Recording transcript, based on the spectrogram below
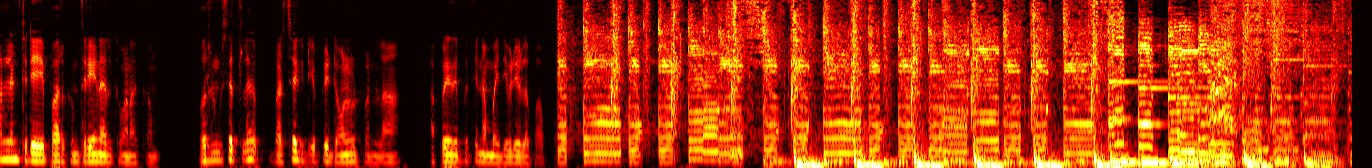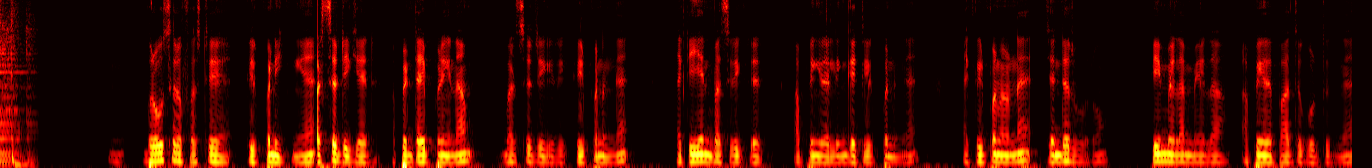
ஆன்லைன் திரையை பார்க்கும் திரையினருக்கு வணக்கம். ஒரு நிமிஷத்தில் பர்த் சர்டிஃபிகேட் எப்படி டவுன்லோட் பண்ணலாம்? அப்படிங்கிறத பற்றி நம்ம இந்த வீடியோவில் பார்ப்போம். ப்ரௌசரை ஃபஸ்ட்டு கிளிக் பண்ணிக்கோங்க. பர்த் சர்டிஃபிகேட் அப்படின்னு டைப் பண்ணிங்கன்னா பர்த் சர்டிஃபிகேட் கிளிக் பண்ணுங்கள் டிஎன் பர்த் சர்டிஃபிகேட் அப்படிங்கிற லிங்கை கிளிக் பண்ணுங்கள் அது கிளிக் பண்ணோடனே ஜெண்டர் வரும். ஃபீமேலாக மேலா அப்படிங்கிறத பார்த்து கொடுத்துக்குங்க.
